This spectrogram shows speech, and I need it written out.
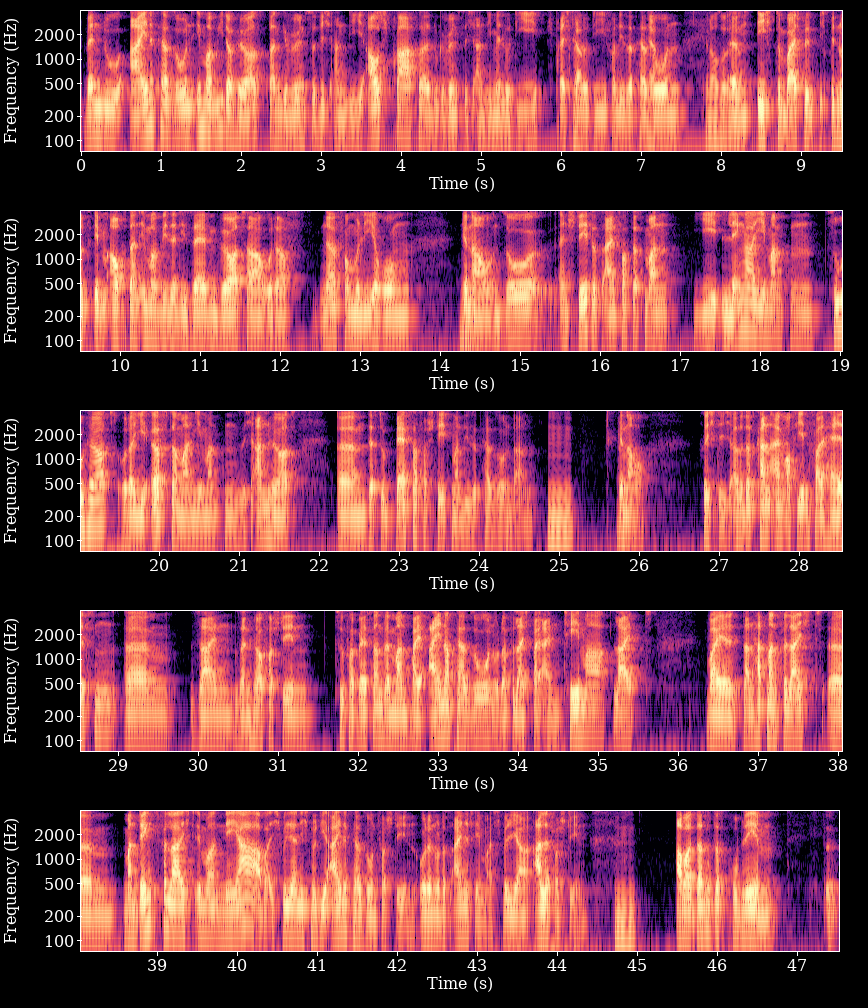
wenn du eine Person immer wieder hörst, dann gewöhnst du dich an die Aussprache, du gewöhnst dich an die Melodie, Sprechmelodie ja. von dieser Person. Ja, genau so ist ähm, es. Ich zum Beispiel, ich benutze eben auch dann immer wieder dieselben Wörter oder ne, Formulierungen. Genau, und so entsteht es einfach, dass man je länger jemanden zuhört oder je öfter man jemanden sich anhört, ähm, desto besser versteht man diese Person dann. Mhm. Genau. Ja. Richtig. Also das kann einem auf jeden Fall helfen, ähm, sein, sein Hörverstehen zu verbessern, wenn man bei einer Person oder vielleicht bei einem Thema bleibt weil dann hat man vielleicht, ähm, man denkt vielleicht immer, naja, aber ich will ja nicht nur die eine Person verstehen oder nur das eine Thema, ich will ja alle verstehen. Mhm. Aber das ist das Problem. Das,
